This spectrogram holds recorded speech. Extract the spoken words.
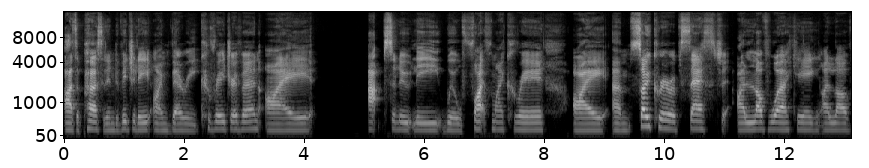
as a person individually, I'm very career driven. I absolutely will fight for my career. I am so career obsessed. I love working. I love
